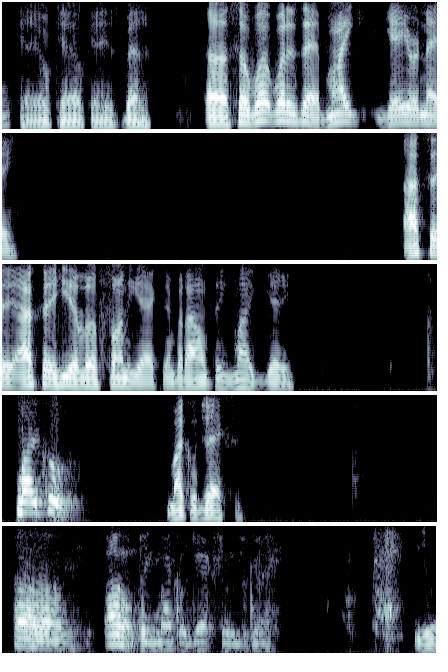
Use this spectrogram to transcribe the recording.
Okay, okay, okay. It's better. Uh, so what what is that? Mike, gay or nay? I say I say he a little funny acting, but I don't think Mike gay. Mike who? Michael Jackson. Um, I don't think Michael Jackson's gay. Yeah.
